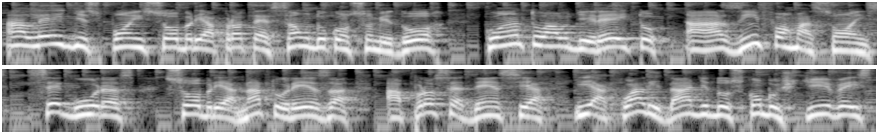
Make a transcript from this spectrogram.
A lei dispõe sobre a proteção do consumidor quanto ao direito às informações seguras sobre a natureza, a procedência e a qualidade dos combustíveis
